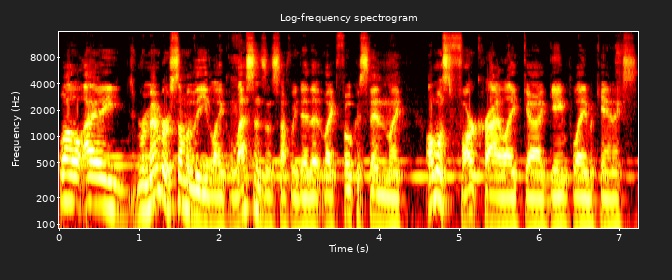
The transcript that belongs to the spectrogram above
Well, I remember some of the like lessons and stuff we did that like focused in like almost Far Cry like uh, gameplay mechanics.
